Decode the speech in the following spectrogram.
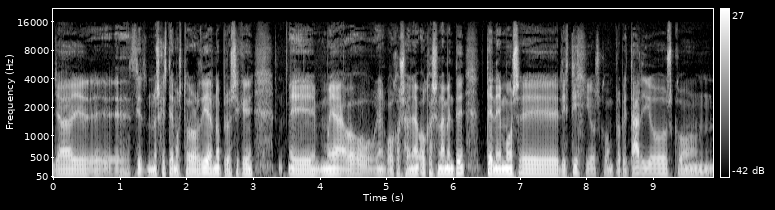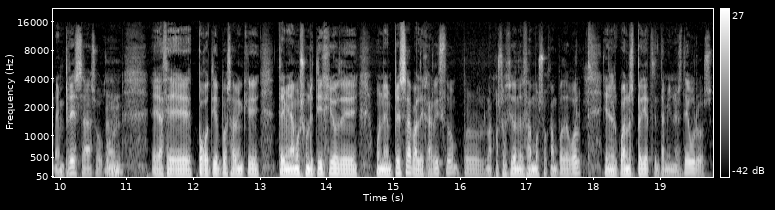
Ya, eh, eh, es decir, no es que estemos todos los días, ¿no? Pero sí que eh, muy ocasionalmente tenemos litigios con propietarios, con empresas o con... hace poco tiempo saben que terminamos un litigio de una empresa, Carrizo, por la construcción del famoso campo de gol, en el cual nos pedía 30 millones de euros.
